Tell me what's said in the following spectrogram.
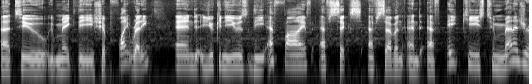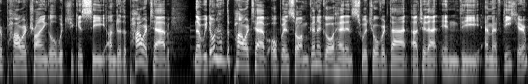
uh, to make the ship flight ready. And you can use the F5, F6, F7, and F8 keys to manage your power triangle, which you can see under the power tab. Now, we don't have the power tab open, so I'm going to go ahead and switch over that uh, to that in the MFD here.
